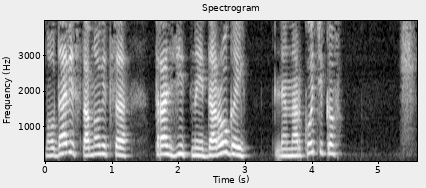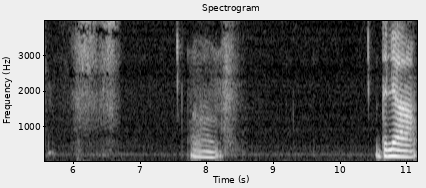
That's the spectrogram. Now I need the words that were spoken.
Молдавия становится транзитной дорогой для наркотиков. Э, для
